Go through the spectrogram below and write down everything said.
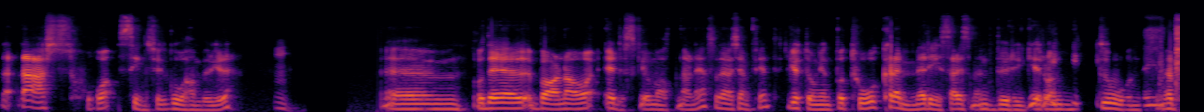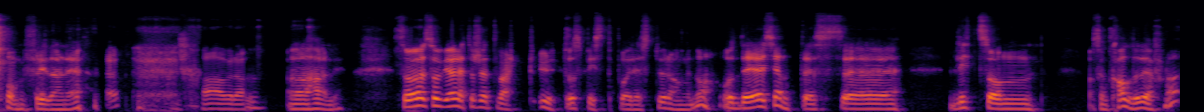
Det det er så sinnssykt gode hamburgere. Mm. Um, og det, barna òg elsker jo maten der nede, så det er kjempefint. Guttungen på to klemmer i seg liksom en burger og en doning med pommes frites der nede. Ja, bra. Ja, herlig. Så, så vi har rett og slett vært ute og spist på restaurant nå, og det kjentes eh, litt sånn Hva skal man kalle det for noe?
